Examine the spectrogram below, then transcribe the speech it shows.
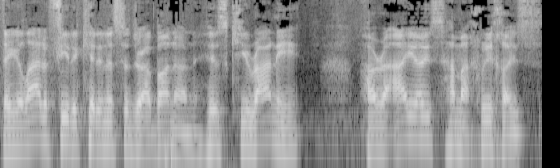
That you're allowed to feed a kid in Isidrabanan, his kirani, Hara'ayos Hamachrichos.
